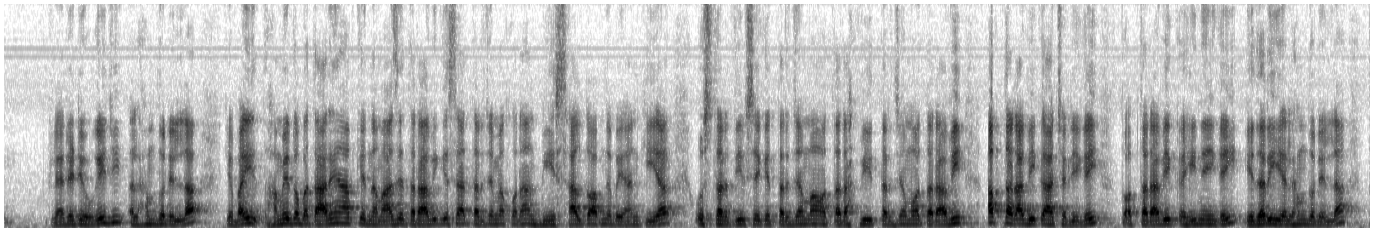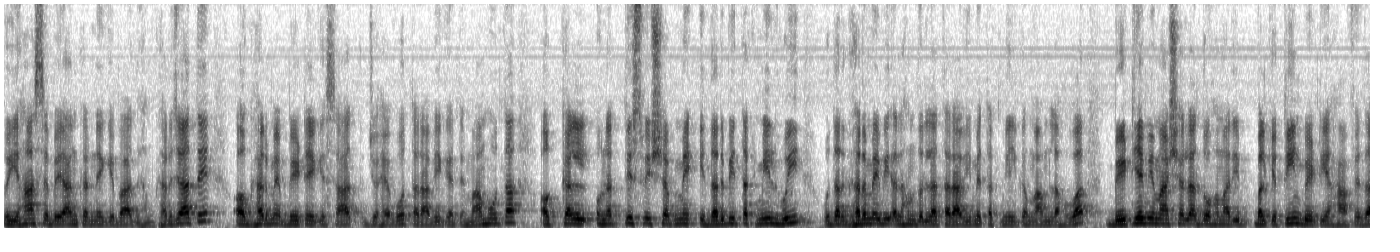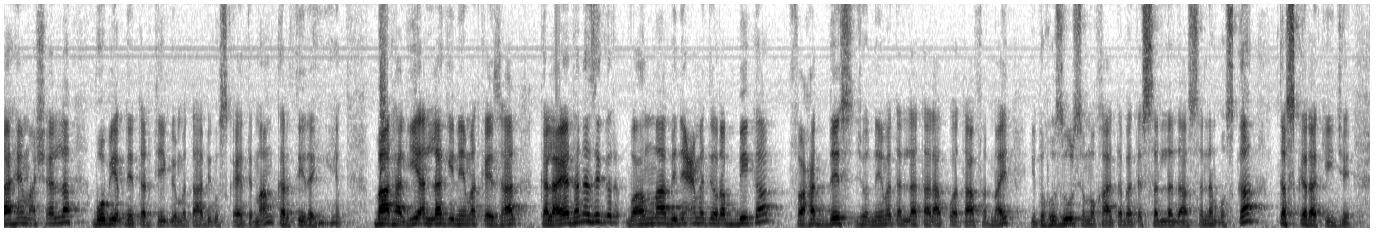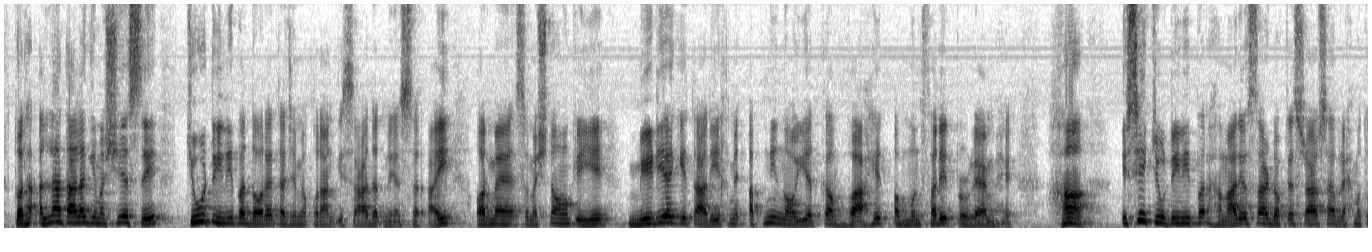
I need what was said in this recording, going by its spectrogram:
क्लैरिटी हो गई जी, अल्हम्दुलिल्लाह, कि भाई हमें तो बता रहे हैं आपके नमाज़ तरावी के साथ तर्जमा कुरान 20 साल तो आपने बयान किया, उस तरतीब से कि तर्जमा और तरावी, तर्जमा और तरावी, अब तरावी कहाँ चली गई? तो अब तरावी कहीं नहीं गई, इधर ही अल्हम्दुलिल्लाह। तो यहाँ से बयान करने के बाद हम घर जाते और घर में बेटे के साथ जो है वो तरावी का अहतमाम होता और कल उनतीसवीं शब में इधर भी तकमील हुई, उधर घर में भी अलहमदिल्ला तरावी में तकमील का मामला हुआ। बेटियाँ भी माशा दो हमारी, बल्कि तीन बेटियाँ हाफिजा हैं माशा वो भी अपनी तरतीब के मुताबिक उसका अहतमाम करती करती रही हैं। बहरहाल ये अल्लाह की नेमत का इजहार, कल आया था ना ज़िक्र वम्मा बिनमत रबी का फ़हदिस जो नेमत अल्लाह ताला को अता फरमाए, ये तो हुजूर से मुखातबत अलैहि वसल्लम, उसका तस्करा कीजिए। तो अल्लाह ताला की मशीयत से क्यों टी वी पर दौरे तर्जम कुरान की शहादत मैसर आई? और मैं समझता हूँ कि ये मीडिया की तारीख में अपनी नौीयत का वाद और मुनफरद प्रोग्राम है। हाँ इसी क्यू टी वी पर हमारे उस्ताद डॉक्टर सरार साहब रहमत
